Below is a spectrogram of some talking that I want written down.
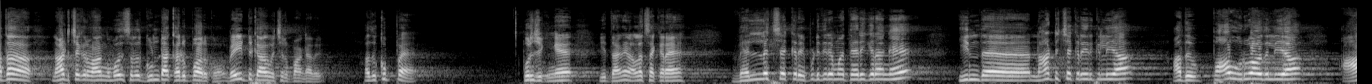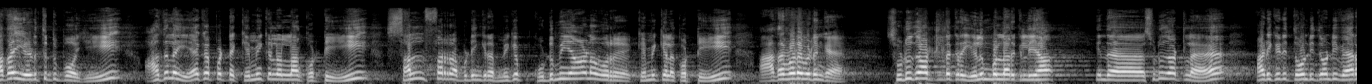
அதான் நாட்டு சக்கரை வாங்கும்போது சில குண்டா கருப்பாக இருக்கும். வெயிட்டுக்காக வச்சிருப்பாங்க அது. அது குப்பை. புரிஞ்சுக்குங்க? இதுதாங்க நல்ல சக்கரை. வெள்ளை சக்கரை எப்படி தெரியுமா தயாரிக்கிறாங்க? இந்த நாட்டு சக்கரை இருக்கு இல்லையா? அது பாவு உருவாகுது இல்லையா? அதை எடுத்துட்டு போய் அதில் ஏகப்பட்ட கெமிக்கல் எல்லாம் கொட்டி சல்ஃபர் அப்படிங்கிற மிக கொடுமையான ஒரு கெமிக்கலை கொட்டி அதை விட விடுங்க. சுடுகாட்டில் இருக்கிற எலும்பெல்லாம் இருக்கு இல்லையா? இந்த சுடுகாட்டில் அடிக்கடி தோண்டி தோண்டி வேற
